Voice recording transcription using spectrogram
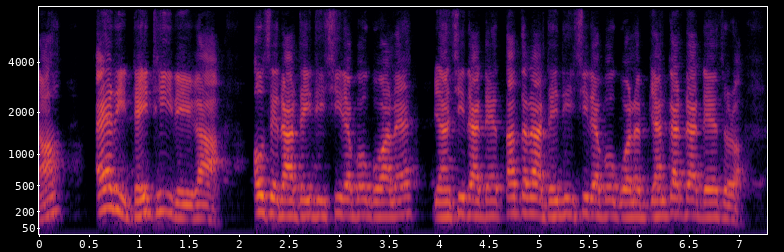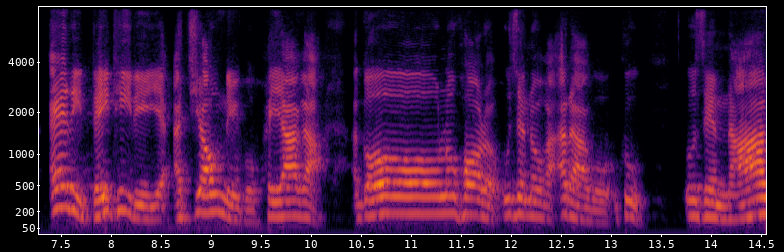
နော်အဲ့ဒီဒိဋ္ဌိတွေကဥစ္စေတာဒိဋ္ဌိရှိတဲ့ပုဂ္ဂိုလ်ကလည်းပြန်ရှိတတ်တယ်တတ္တရဒိဋ္ဌိရှိတဲ့ပုဂ္ဂိုလ်ကလည်းပြန်ကတ်တတ်တယ်ဆိုတော့အဲ့ဒီဒိဋ္ဌိတွေရဲ့အကြောင်းတွေကိုဖះက အကုန်လုံးဟောတော့ဥစဉ်တော်ကအဲ့ဒါကိုအခုဥစဉ်နား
